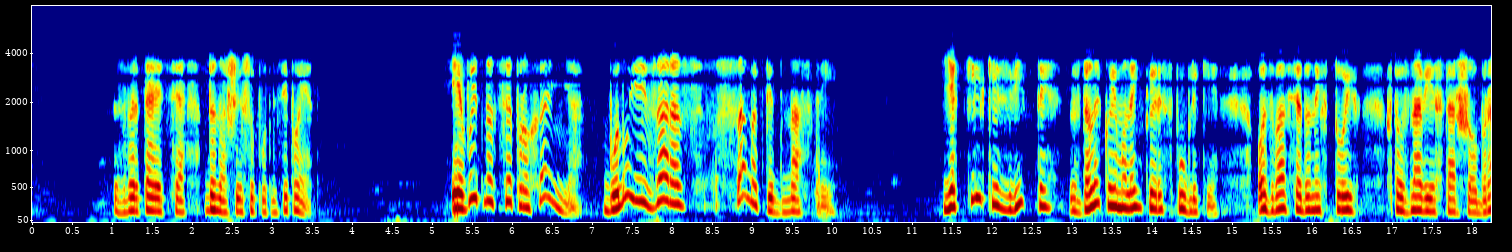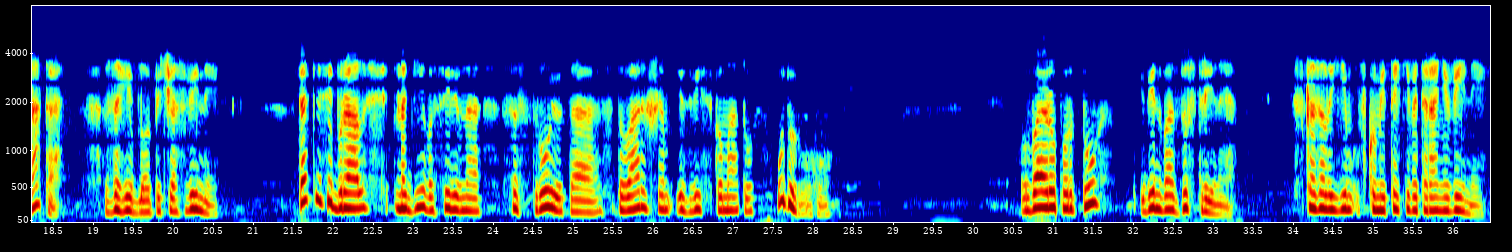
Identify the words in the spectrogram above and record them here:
звертається до нашої супутниці поет. І видно, це прохання було їй зараз саме під настрій. Як тільки звідти, з далекої маленької республіки, озвався до них той, хто знав її старшого брата, загиблого під час війни, так і зібралась Надія Васильівна з сестрою та з товаришем із військомату у дорогу. В аеропорту він вас зустріне, сказали їм в комітеті ветеранів війни.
